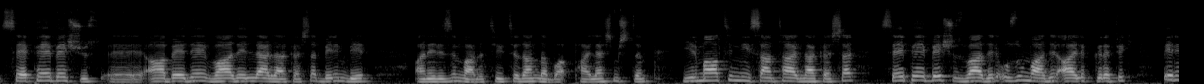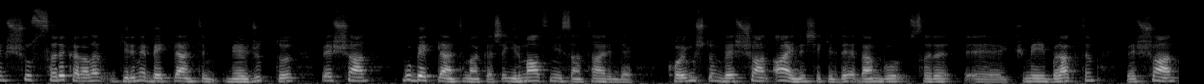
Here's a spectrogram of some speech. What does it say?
SP500 e, ABD vadelilerde arkadaşlar benim bir analizim vardı. Twitter'dan da paylaşmıştım. 26 Nisan tarihinde arkadaşlar SP500 vadeli uzun vadeli aylık grafik benim şu sarı kanala girme beklentim mevcuttu ve şu an bu beklentim arkadaşlar 26 Nisan tarihinde koymuştum ve şu an aynı şekilde ben bu sarı e, kümeyi bıraktım ve şu an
